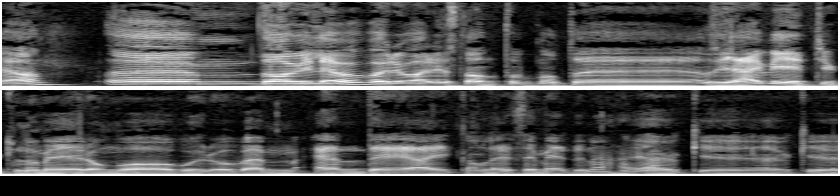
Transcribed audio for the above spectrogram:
Ja, um, da vil jeg jo bare være i stand til å på en måte Altså jeg vet jo ikke noe mer om hva, hvor og hvem enn det jeg kan lese i mediene. Jeg er jo ikke, er jo ikke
